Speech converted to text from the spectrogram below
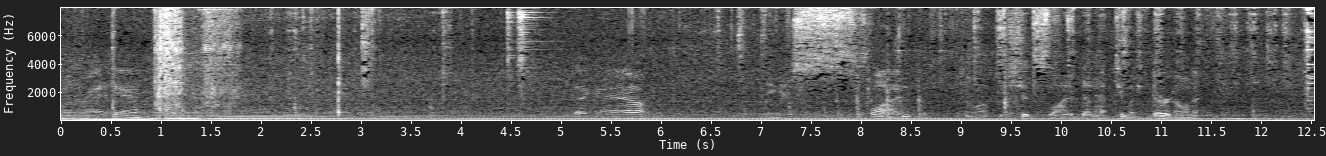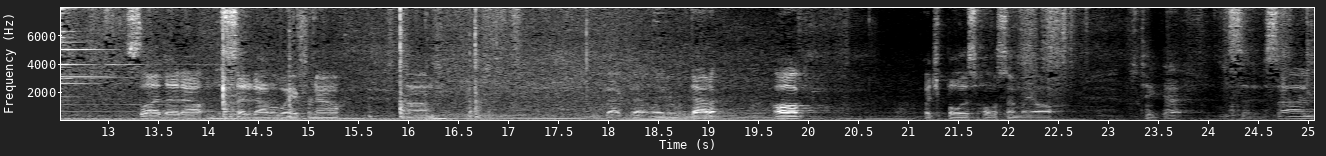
One right here. That guy out. You just slide. Well, it should slide. It doesn't have too much dirt on it. Slide that out and just set it out of the way for now. Um, back that later with that off. Let you pull this whole assembly off. Just take that and set it aside.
